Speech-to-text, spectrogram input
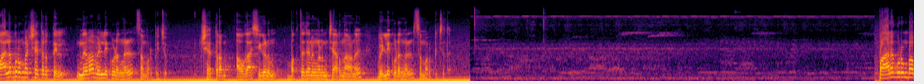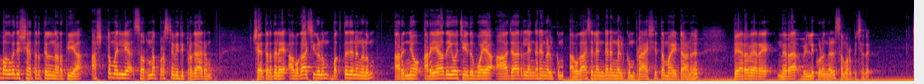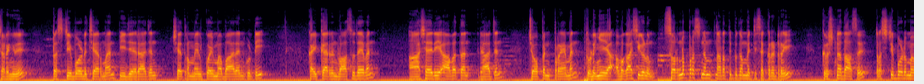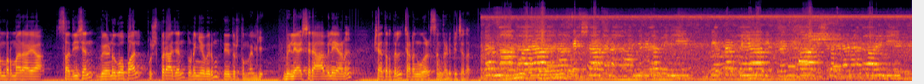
പാലക്കുറുമ്പ ക്ഷേത്രത്തിൽ നിറവെള്ളിക്കുടങ്ങൾ സമർപ്പിച്ചു. ക്ഷേത്രം അവകാശികളും ഭക്തജനങ്ങളും ചേർന്നാണ് വെള്ളിക്കുടങ്ങൾ സമർപ്പിച്ചത്. പാലകുറുമ്പ ഭഗവതി ക്ഷേത്രത്തിൽ നടത്തിയ അഷ്ടമല്യ സ്വർണ പ്രശ്നവിധി പ്രകാരം ക്ഷേത്രത്തിലെ അവകാശികളും ഭക്തജനങ്ങളും അറിഞ്ഞോ അറിയാതെയോ ചെയ്തു പോയ ആചാര ലംഘനങ്ങൾക്കും അവകാശ ലംഘനങ്ങൾക്കും പ്രായശ്ചിത്തമായിട്ടാണ് വേറെ വേറെ നിറ വെള്ളിക്കുടങ്ങൾ സമർപ്പിച്ചത്. ചടങ്ങിന് trustee board chairman P Jayarajan ക്ഷേത്രം മേൽക്കോയ്മ ബാലൻകുട്ടി കൈക്കാരൻ വാസുദേവൻ ആശാരി ആവത്താൻ രാജൻ ചോപ്പൻ പ്രേമൻ തുടങ്ങിയ അവകാശികളും സ്വർണപ്രശ്നം നടത്തിപ്പ് committee secretary Krishnadas trustee board മെമ്പർമാരായ സതീശൻ വേണുഗോപാൽ പുഷ്പരാജൻ തുടങ്ങിയവരും നേതൃത്വം നൽകി. വെള്ളിയാഴ്ച രാവിലെയാണ് ക്ഷേത്രത്തിൽ ചടങ്ങുകൾ സംഘടിപ്പിച്ചത്. വിശ്വഭരണകാരിണി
